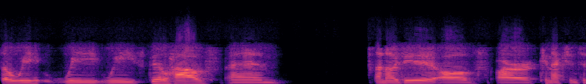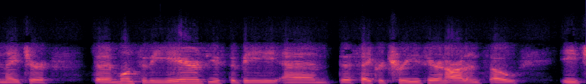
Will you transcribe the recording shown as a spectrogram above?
So we we we still have um, an idea of our connection to nature. The months of the years used to be um, the sacred trees here in Ireland. So each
